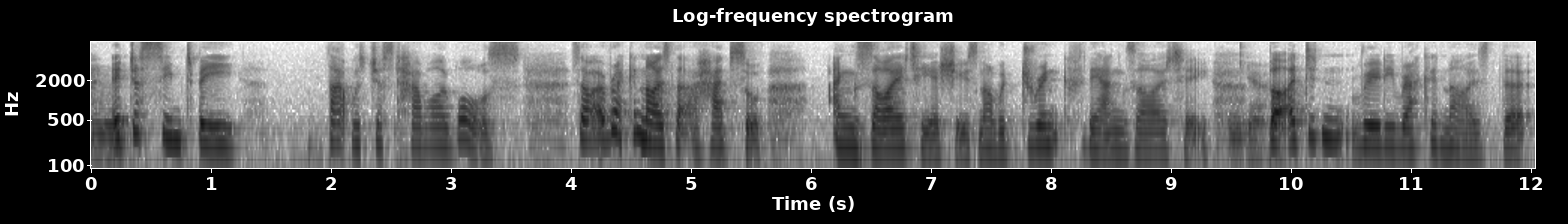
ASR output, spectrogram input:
Mm. It just seemed to be that was just how I was. So I recognised that I had sort of anxiety issues and I would drink for the anxiety. Yeah. But I didn't really recognise that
